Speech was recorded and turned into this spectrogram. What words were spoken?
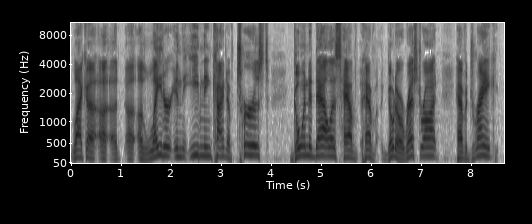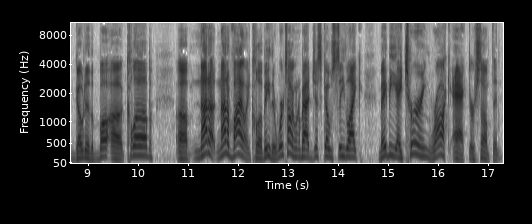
like a, a, a, a later in the evening kind of tourist go into Dallas, have have go to a restaurant, have a drink, go to the uh, club. Uh, not a not a violent club either. We're talking about just go see like maybe a touring rock act or something.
